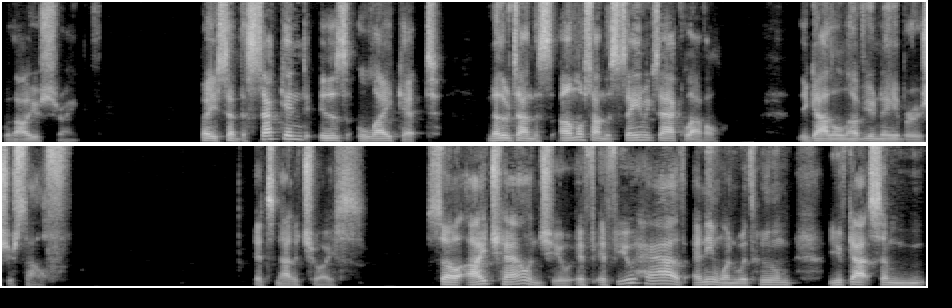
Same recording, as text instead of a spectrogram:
with all your strength. But he said, The second is like it. In other words, on this almost on the same exact level. You got to love your neighbor as yourself. It's not a choice. So I challenge you if, if you have anyone with whom you've got some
